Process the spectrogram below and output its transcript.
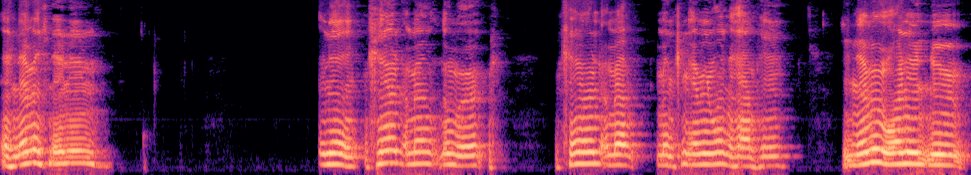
it's devastating they cared about the work, cared about making everyone happy. He never wanted to,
